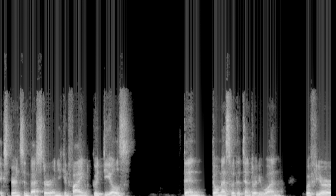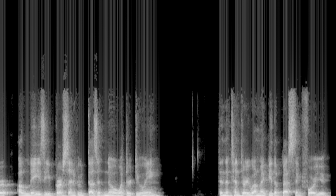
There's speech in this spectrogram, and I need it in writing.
experienced investor and you can find good deals, then don't mess with the 1031 if you're a lazy person who doesn't know what they're doing, then the 1031 might be the best thing for you.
